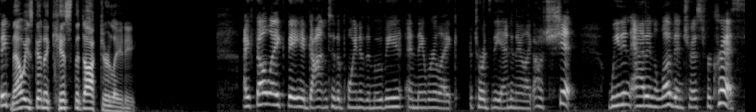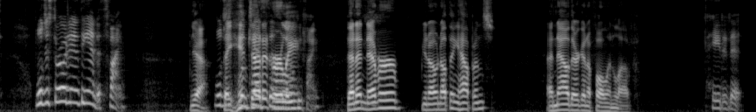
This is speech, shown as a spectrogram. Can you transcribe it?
They Now he's going to kiss the doctor lady. I felt like they had gotten to the point of the movie and they were like towards the end and they're like, oh shit, we didn't add in a love interest for Chris. We'll just throw it in at the end. It's fine. Yeah. We'll they hint at it early, fine. then it never, you know, nothing happens. And now they're going to fall in love. Hated it.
